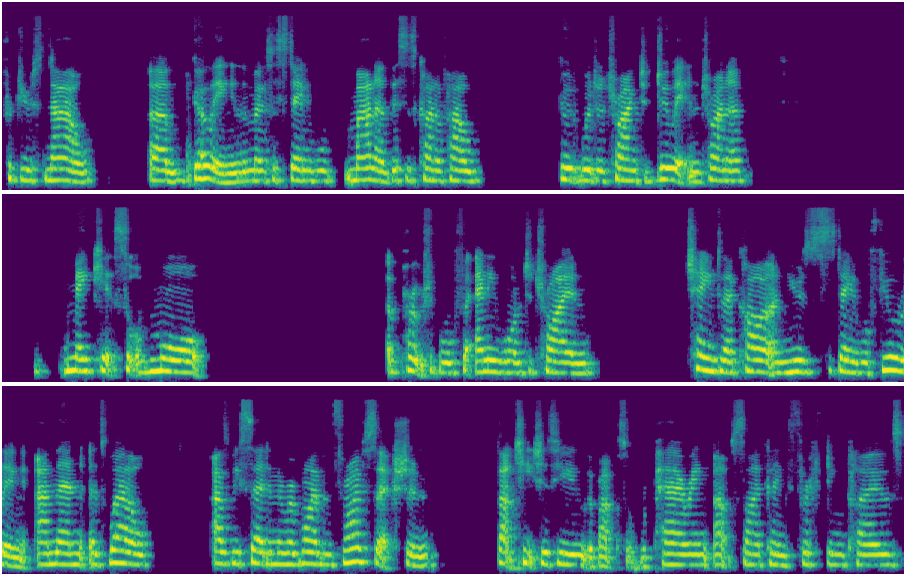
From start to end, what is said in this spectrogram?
produced now um, going in the most sustainable manner, this is kind of how Goodwood are trying to do it and trying to make it sort of more approachable for anyone to try and change their car and use sustainable fueling. And then, as well, as we said in the Revive and Thrive section, that teaches you about sort of repairing, upcycling, thrifting clothes.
